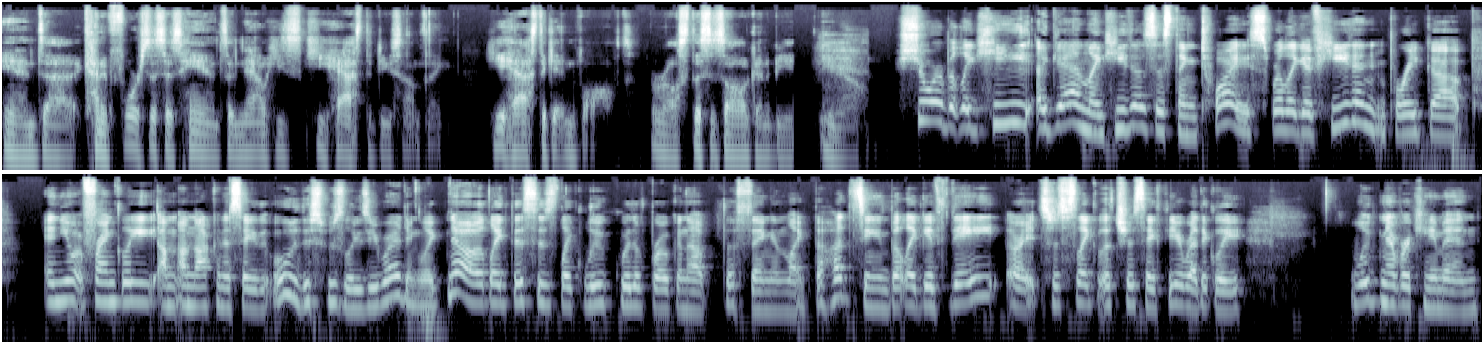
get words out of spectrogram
and uh, kind of forces his hand. So now he's he has to do something. He has to get involved, or else this is all going to be you know Sure, but like he again, like he does this thing twice where like if he didn't break up and you know frankly, I'm, I'm not gonna say that, oh, this was lazy writing. Like, no, like this is like Luke would have broken up the thing in like the hut scene, but like if they all right, it's just like let's just say theoretically, Luke never came in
